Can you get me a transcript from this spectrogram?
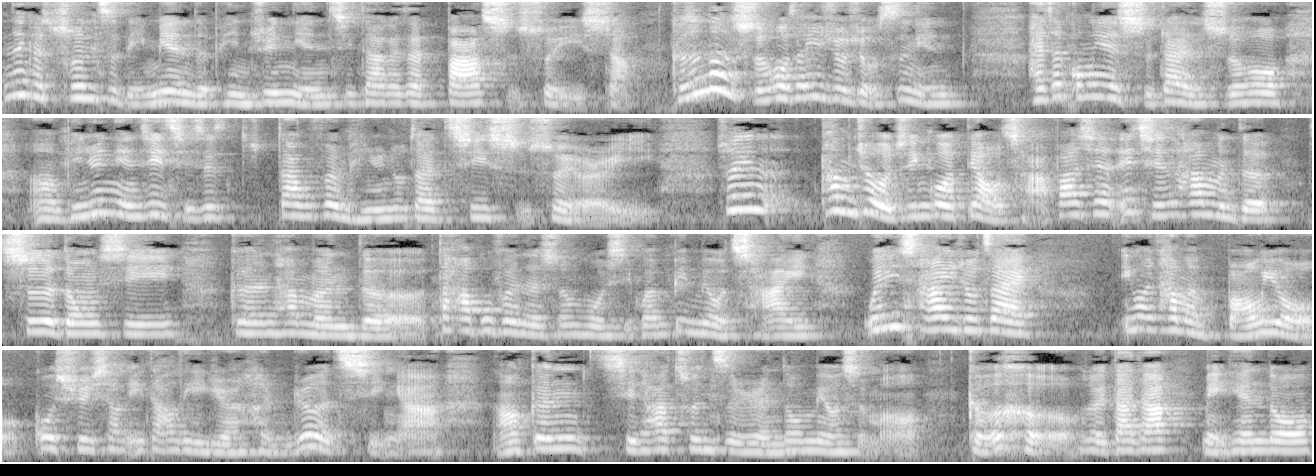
那个村子里面的平均年纪大概在八十岁以上。可是那个时候，在一九九四年还在工业时代的时候，嗯，平均年纪其实大部分平均都在七十岁而已。所以他们就有经过调查，发现哎，其实他们的吃的东西跟他们的大部分的生活习惯并没有差异，唯一差异就在。因为他们保有过去像意大利人很热情啊，然后跟其他村子的人都没有什么隔阂，所以大家每天都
